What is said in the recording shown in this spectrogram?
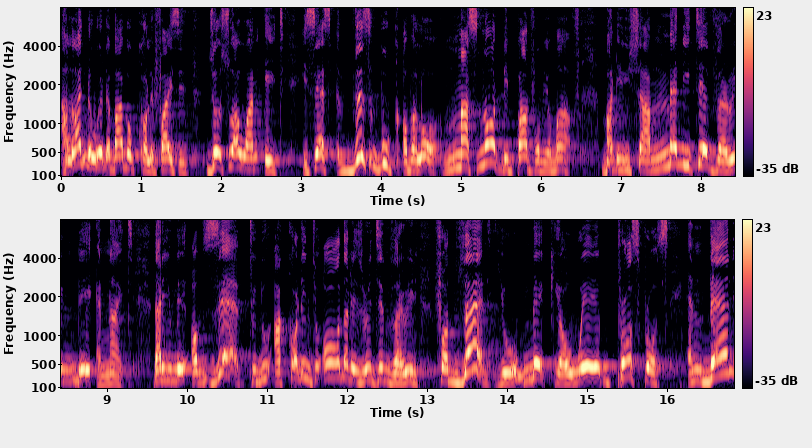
I like the way the Bible qualifies it. Joshua 1 8. He says, This book of the law must not depart from your mouth, but you shall meditate therein day and night, that you may observe to do according to all that is written therein. For then you will make your way prosperous, and then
